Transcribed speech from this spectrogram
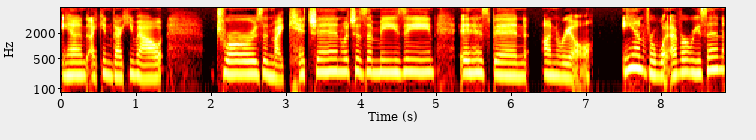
and I can vacuum out drawers in my kitchen, which is amazing. It has been unreal. And for whatever reason,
